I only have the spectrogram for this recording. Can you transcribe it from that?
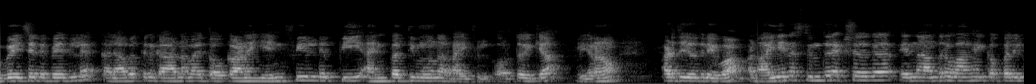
ഉപയോഗിച്ചതിന്റെ പേരിൽ കലാപത്തിന് കാരണമായ തോക്കാണ് എൻഫീൽഡ് പി അൻപത്തിമൂന്ന് റൈഫിൾ ഓർത്തു വയ്ക്കുക. ക്ലിയർ ആണോ? അടുത്ത ചോദ്യത്തിലേക്ക് പോവാം. ഐ എൻ എസ് സിന്ധുരക്ഷക എന്ന അന്തർവാഹിനി കപ്പലിൽ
